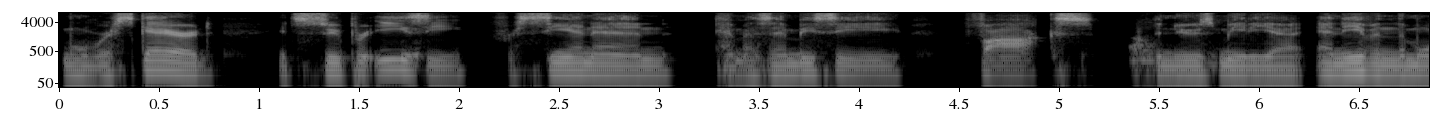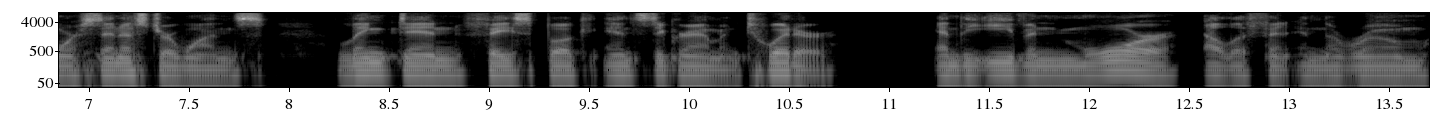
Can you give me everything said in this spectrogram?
When we're scared, it's super easy for CNN, MSNBC, Fox, the news media, and even the more sinister ones LinkedIn, Facebook, Instagram, and Twitter. And the even more elephant in the room,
